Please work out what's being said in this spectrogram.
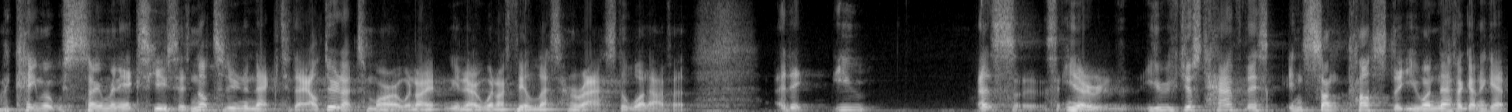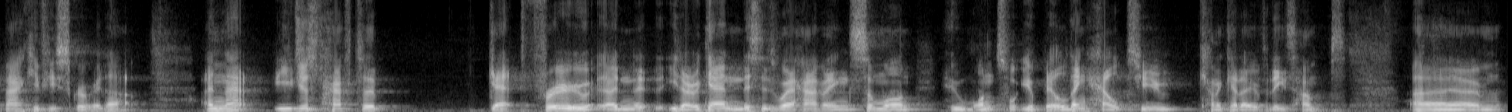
I came up with so many excuses not to do the neck today. I'll do that tomorrow when I, you know, when I feel less harassed or whatever. And it, you, you know, you just have this in sunk cost that you are never going to get back if you screw it up. And that you just have to get through. And, you know, again, this is where having someone who wants what you're building helps you kind of get over these humps. Um,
